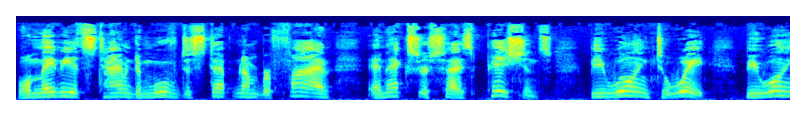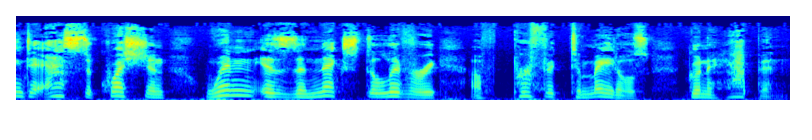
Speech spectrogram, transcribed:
Well, maybe it's time to move to step number five and exercise patience. Be willing to wait. Be willing to ask the question when is the next delivery of perfect tomatoes going to happen?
